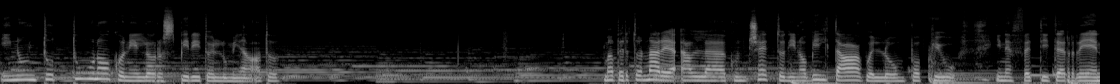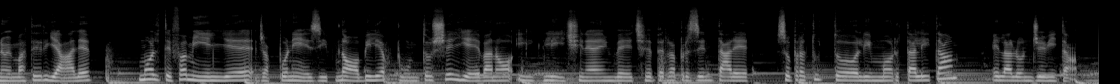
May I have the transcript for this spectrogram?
in un tutt'uno con il loro spirito illuminato. Ma per tornare al concetto di nobiltà, quello un po' più in effetti terreno e materiale, molte famiglie giapponesi nobili appunto sceglievano il glicine invece per rappresentare soprattutto l'immortalità e la longevità.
